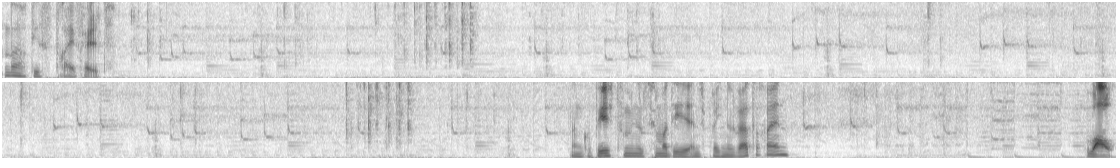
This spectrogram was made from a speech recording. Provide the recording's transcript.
Und dann noch dieses Dreifeld. Dann kopiere ich zumindest schon mal die entsprechenden Werte rein. Wow.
